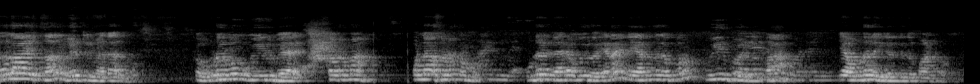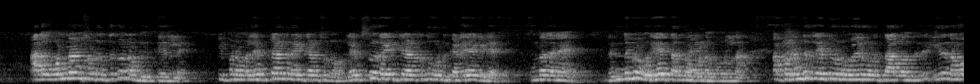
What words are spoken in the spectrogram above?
உடலா இருந்தாலும் வேற்றுமையாக தான் இருக்கும். இப்போ உடலும் உயிரும் வேற. சொல்றோமா? ஒன்னா சொல்றோம் நம்ம உடல் வேற உயிர் வேற. ஏன்னா இந்த இறந்ததுக்கப்புறம் உயிர் போயிருக்குப்பா என் உடல் இங்க இருக்குது அதை ஒன்னான்னு சொல்றதுக்கும் நம்மளுக்கு தெரியல. இப்போ நம்ம லெஃப்ட் ஹேண்ட் ரைட் ஹேண்ட் சொல்றோம். லெஃப்ட் ரைட் ஹேண்ட்றது ஒன்று கிடையவே கிடையாது. உண்மைதானே? ரெண்டுமே ஒரே தன்மை கொண்ட பொருள் தான். அப்போ ரெண்டு எப்படி ஒன்று உயிர் ஒன்று தாழ்வு வந்தது. இது நம்ம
